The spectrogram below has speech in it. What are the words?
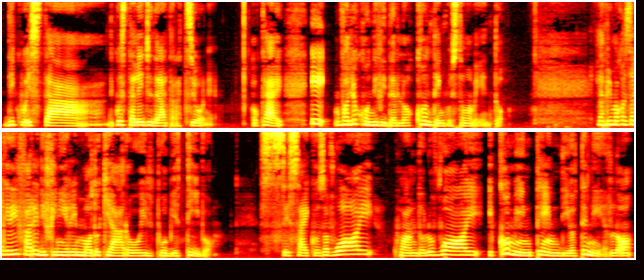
di questa, di questa legge dell'attrazione, ok? E voglio condividerlo con te in questo momento. La prima cosa che devi fare è definire in modo chiaro il tuo obiettivo. Se sai cosa vuoi, quando lo vuoi e come intendi ottenerlo,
